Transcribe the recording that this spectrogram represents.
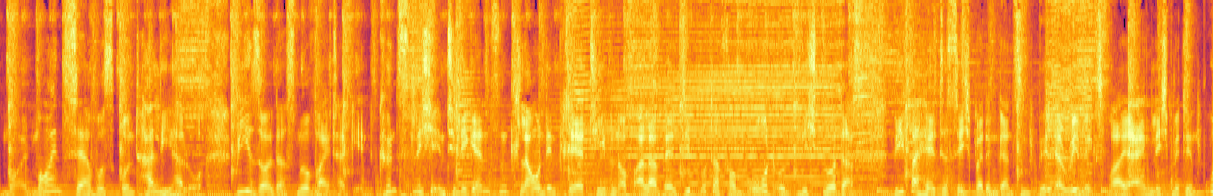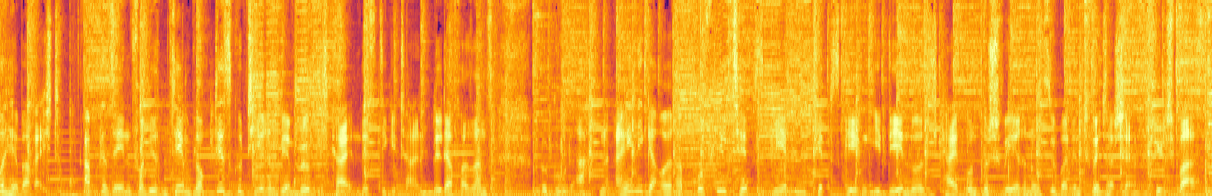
Moin Moin, Servus und Hallihallo. Wie soll das nur weitergehen? Künstliche Intelligenzen klauen den Kreativen auf aller Welt die Butter vom Brot und nicht nur das. Wie verhält es sich bei dem ganzen Bilder-Remix-Brei eigentlich mit dem Urheberrecht? Abgesehen von diesem Themenblock diskutieren wir Möglichkeiten des digitalen Bilderversands, begutachten einige eurer Profiltipps, geben Tipps gegen Ideenlosigkeit und beschweren uns über den Twitter-Chef. Viel Spaß!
